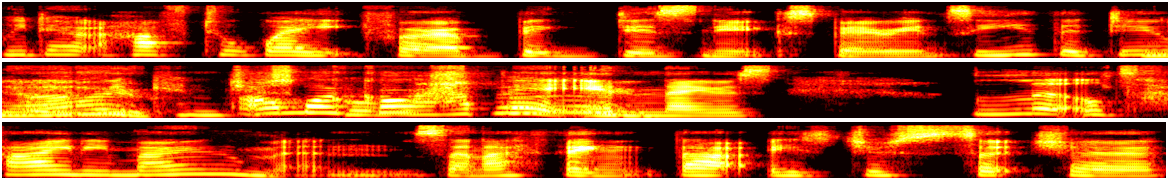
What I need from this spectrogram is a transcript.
We don't have to wait for a big Disney experience either, do no. we? We can oh just oh grab gosh, no. it in those little tiny moments. And I think that is just such a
